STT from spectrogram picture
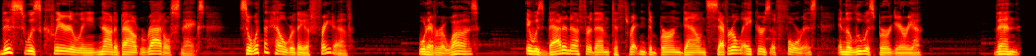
This was clearly not about rattlesnakes, so what the hell were they afraid of? Whatever it was, it was bad enough for them to threaten to burn down several acres of forest in the Lewisburg area. Then,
